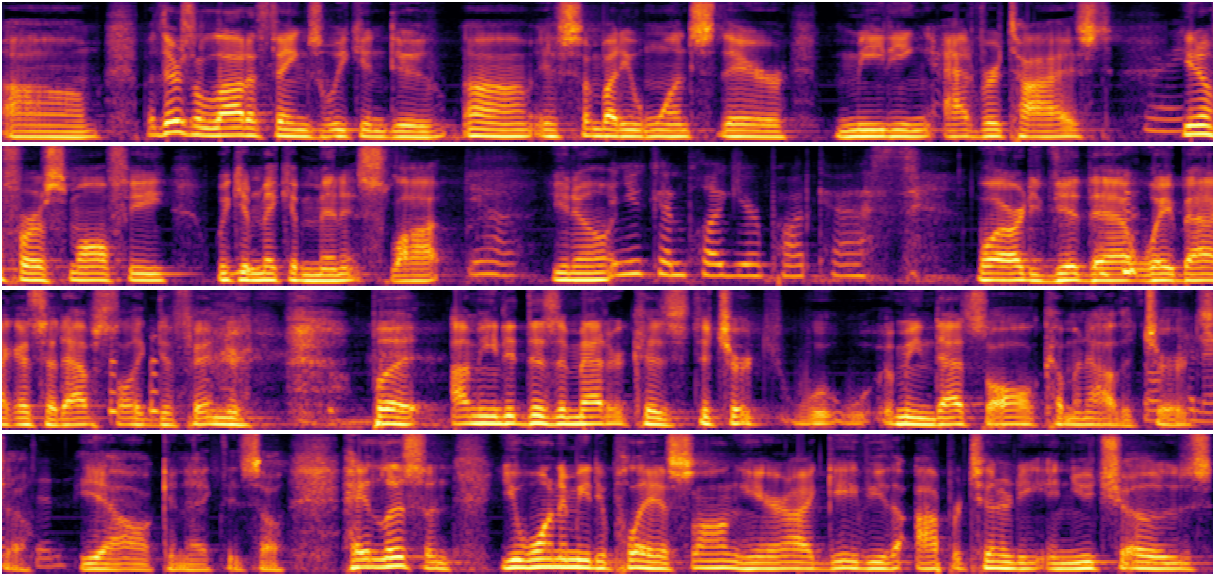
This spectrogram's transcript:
Um, but there's a lot of things we can do. Um, if somebody wants their meeting advertised, Right. you know, for a small fee, we can make a minute slot. Yeah. You know, And you can plug your podcast. well, I already did that way back. I said apostolic defender, but I mean it doesn't matter because the church. W- w- I mean that's all coming out of the It's church. So yeah, all connected. So hey, listen, you wanted me to play a song here. I gave you the opportunity, and you chose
